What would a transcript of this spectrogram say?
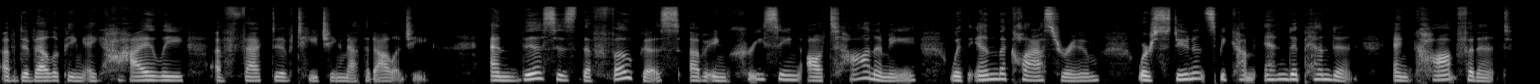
of developing a highly effective teaching methodology. And this is the focus of increasing autonomy within the classroom, where students become independent and confident,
